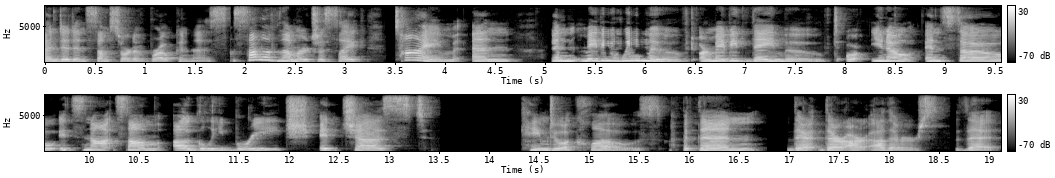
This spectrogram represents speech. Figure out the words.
ended in some sort of brokenness. Some of them are just like time and and maybe we moved or maybe they moved or you know and so it's not some ugly breach it just came to a close but then there there are others that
